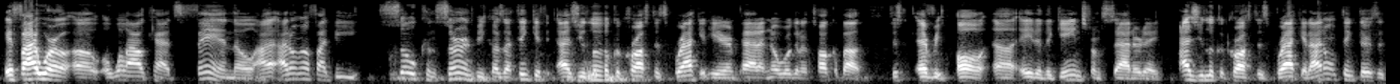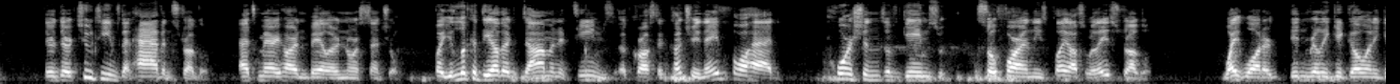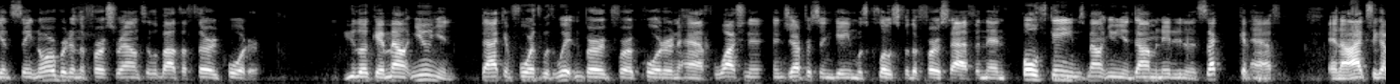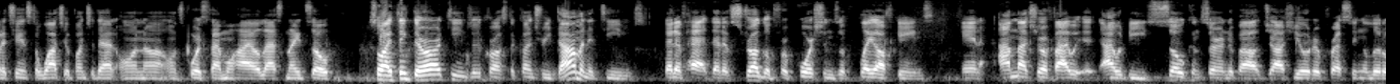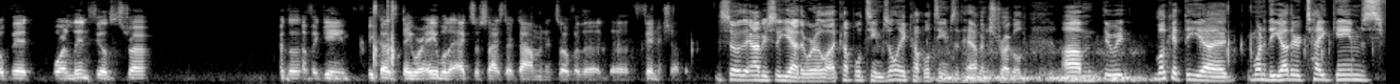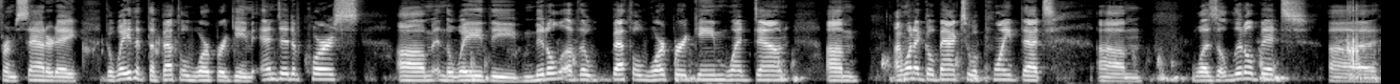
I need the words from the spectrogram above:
If I were a, a Wildcats fan, though, I, I don't know if I'd be so concerned because I think if as you look across this bracket here, and Pat, I know we're going to talk about just every all uh, eight of the games from Saturday. As you look across this bracket, I don't think there's a there, there are two teams that haven't struggled. That's Mary Hardin, Baylor, and North Central. But you look at the other dominant teams across the country, and they've all had portions of games so far in these playoffs where they've struggled. Whitewater didn't really get going against St. Norbert in the first round until about the third quarter. You look at Mount Union, back and forth with Wittenberg for a quarter and a half. Washington and Jefferson game was close for the first half, and then both games Mount Union dominated in the second half. and I actually got a chance to watch a bunch of that on uh, on Sports Time Ohio last night. So so I think there are teams across the country, dominant teams that have had that have struggled for portions of playoff games, and I'm not sure if I would I would be so concerned about Josh Yoder pressing a little bit or Linfield struggling of a game because they were able to exercise their dominance over the, the finish of it. So they, obviously, yeah, there were a couple teams, only a couple teams that haven't struggled. Um, do we look at the uh, one of the other tight games from Saturday? The way that the Bethel Wartburg game ended, of course, um, and the way the middle of the Bethel Wartburg game went down. Um, I want to go back to a point that um, was a little bit. Uh,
